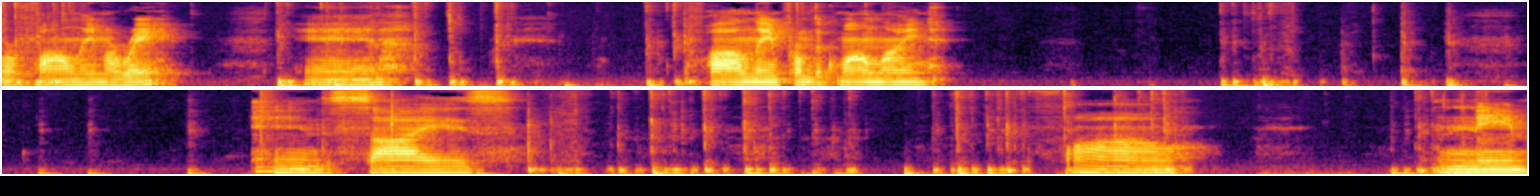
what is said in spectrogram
our file name array. And file name from the command line. And the size file name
